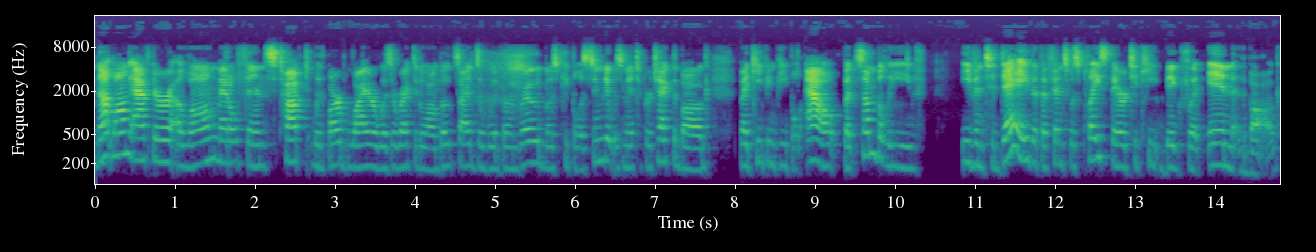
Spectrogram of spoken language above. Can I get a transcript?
Not long after, a long metal fence topped with barbed wire was erected along both sides of Woodburn Road. Most people assumed it was meant to protect the bog by keeping people out, but some believe even today that the fence was placed there to keep Bigfoot in the bog.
